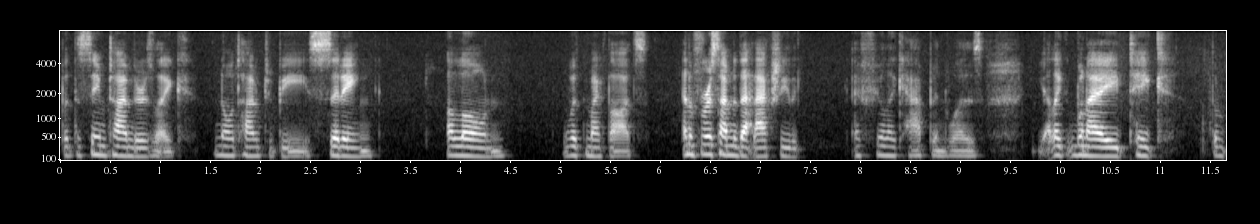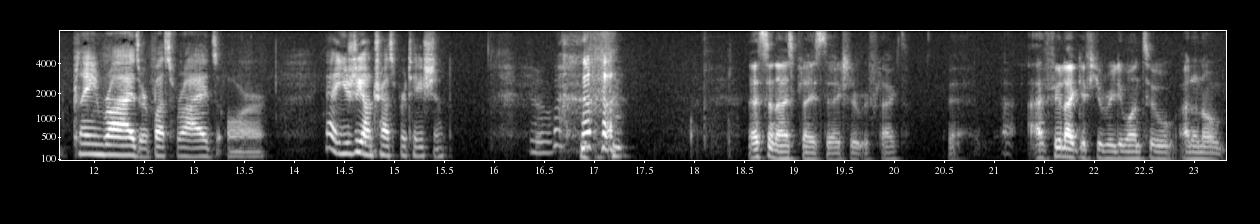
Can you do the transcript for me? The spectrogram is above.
But at the same time, there's like no time to be sitting alone with my thoughts. And the first time that that actually, I feel like happened was, yeah, like when I take the plane rides or bus rides or, yeah, usually on transportation. That's a nice place to actually reflect. I feel like if you really want to, I don't know,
